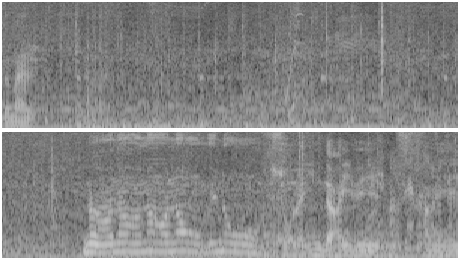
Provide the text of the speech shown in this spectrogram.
Dommage. Non, non, non, non, mais non Sur la ligne d'arrivée, je me fais cramer.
